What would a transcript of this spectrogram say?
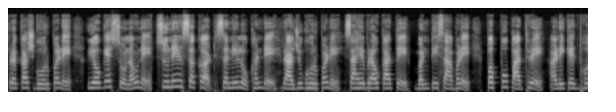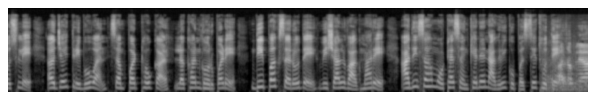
प्रकाश घोरपडे योगेश सोनवणे सुनील सकट सनी लोखंडे राजू घोरपडे साहेबराव काते बंटी साबळे पप्पू पाथरे अनिकेत भोसले अजय त्रिभुवन संपत ठोकळ लखन घोरपडे दीपक सरोदे विशाल वाघमारे आदींसह मोठ्या संख्येने नागरिक उपस्थित होते. आज आपल्या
